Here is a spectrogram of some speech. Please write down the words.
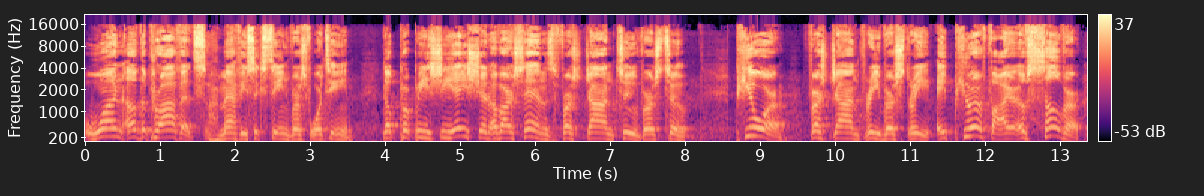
one of the prophets, Matthew 16 verse 14. The propitiation of our sins, 1 John 2 verse 2. Pure, 1 John 3 verse 3. A purifier of silver,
